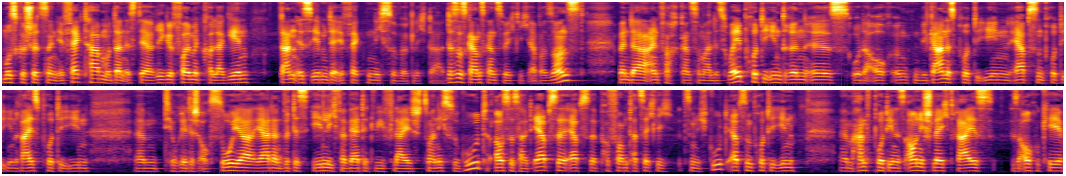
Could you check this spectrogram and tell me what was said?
muskelschützenden Effekt haben und dann ist der Riegel voll mit Kollagen dann ist eben der Effekt nicht so wirklich da. Das ist ganz, ganz wichtig. Aber sonst, wenn da einfach ganz normales Whey-Protein drin ist oder auch irgendein veganes Protein, Erbsenprotein, Reisprotein, ähm, theoretisch auch Soja, ja, dann wird es ähnlich verwertet wie Fleisch. Zwar nicht so gut, außer es halt Erbse. Erbse performt tatsächlich ziemlich gut, Erbsenprotein. Ähm, Hanfprotein ist auch nicht schlecht, Reis ist auch okay.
